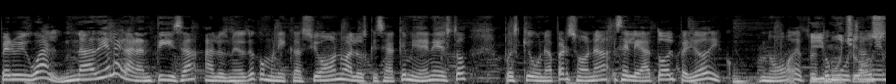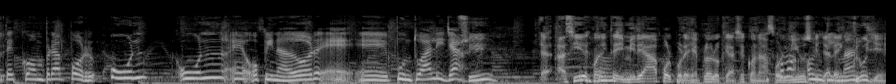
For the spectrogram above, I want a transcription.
pero igual nadie le garantiza a los medios de comunicación o a los que sea que miden esto, pues que una persona se lea todo el periódico. No, de pronto mucha gente compra por un un eh, opinador eh, eh, puntual y ya. Sí, así es, Juanita. Y mire Apple, por ejemplo, lo que hace con Apple News, que ya la incluye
